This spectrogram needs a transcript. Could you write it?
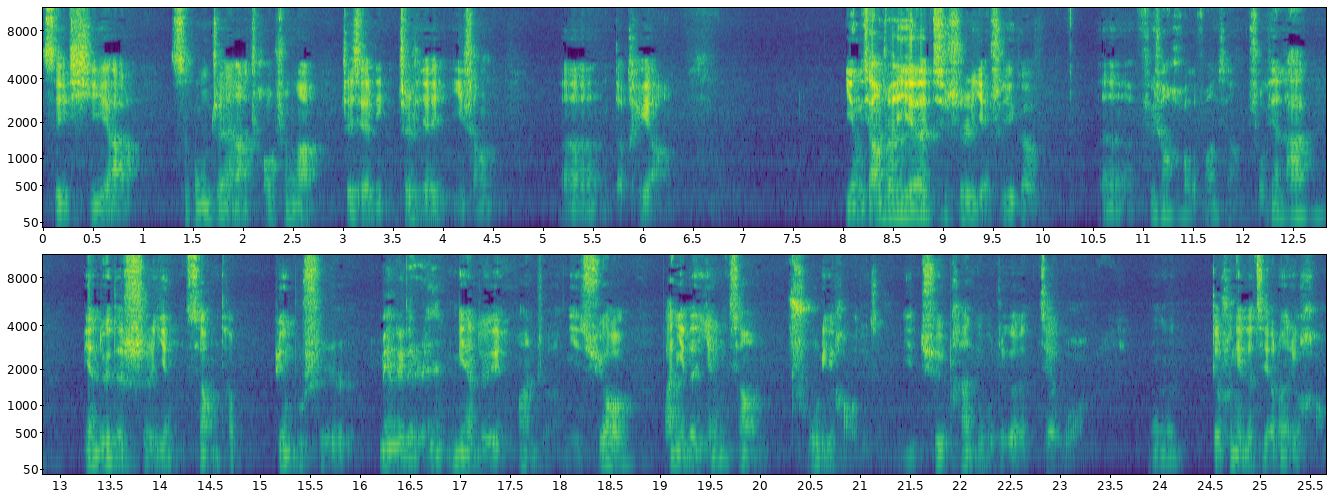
CT 啊、磁共振啊、超声啊这些临这些医生，呃的培养。影像专业其实也是一个呃非常好的方向。首先，它面对的是影像，它并不是面对的人，面对患者，你需要把你的影像处理好就行，你去判读这个结果，嗯，得出你的结论就好，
